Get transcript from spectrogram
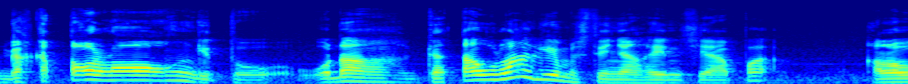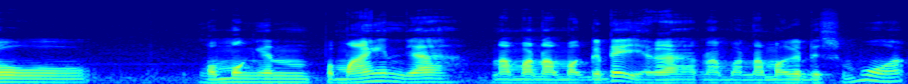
gak ketolong gitu. Udah gak tahu lagi mesti nyalahin siapa. Kalau ngomongin pemain ya nama-nama gede ya nama-nama gede semua.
